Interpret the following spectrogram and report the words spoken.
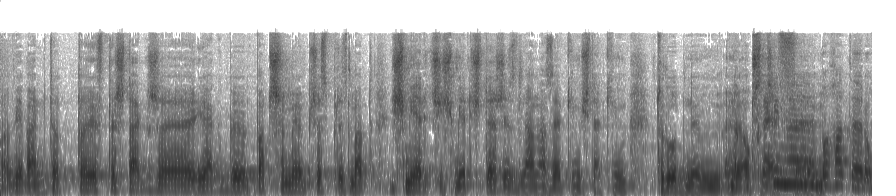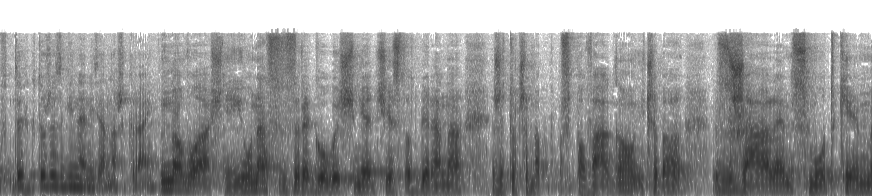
No, Wie Pani, to, to jest też tak, że jakby patrzymy przez pryzmat śmierci. Śmierć też jest dla nas jakimś takim trudnym e, No, okresem. bohaterów, tych, którzy zginęli za nasz kraj. No właśnie i u nas z reguły śmierć jest odbierana, że to trzeba z powagą i trzeba z żalem, smutkiem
